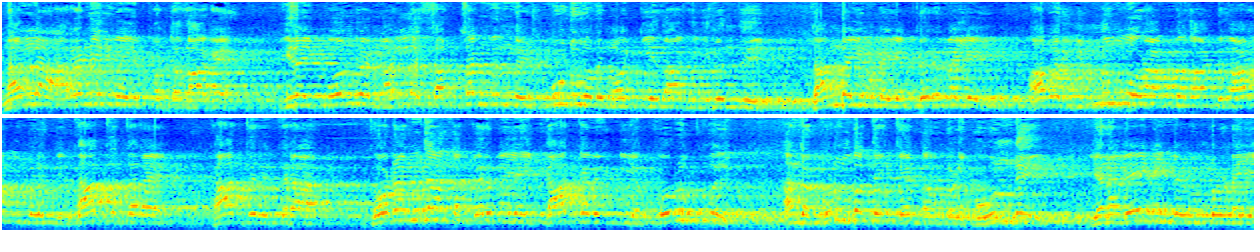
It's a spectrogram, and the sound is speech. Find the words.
நல்ல அறநெறி வயப்பட்டதாக இதை போன்ற நல்ல சச்சங்கங்கள் கூடுவது நோக்கியதாக இருந்து தந்தையினுடைய பெருமையை அவர் இன்னும் ஒரு ஐம்பது ஆண்டு காலம் உங்களுக்கு காத்து தர காத்திருக்கிறார். தொடர்ந்து அந்த பெருமையை காக்க வேண்டிய பொறுப்பு அந்த குடும்பத்தைச் சேர்ந்தவங்களுக்கு உண்டு. எனவே நீங்கள் உங்களுடைய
